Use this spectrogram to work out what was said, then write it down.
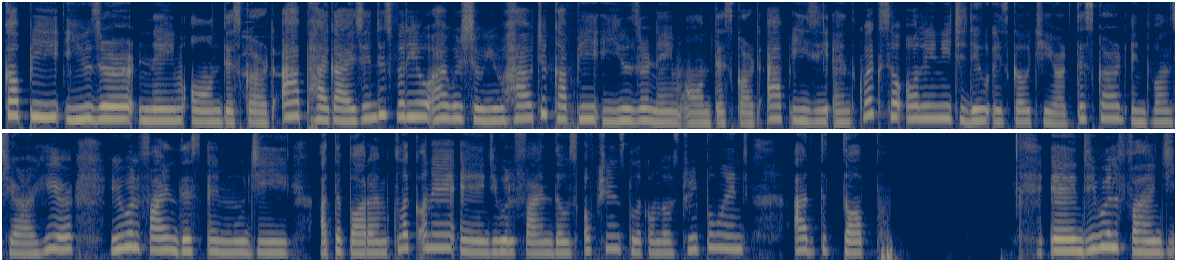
copy username on discord app. Hi guys. In this video i will show you how to copy username on discord app easy and quick. So all you need to do is go to your discord and once you are here you will find this emoji at the bottom. Click on it and you will find those options. Click on those three points at the top and you will find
